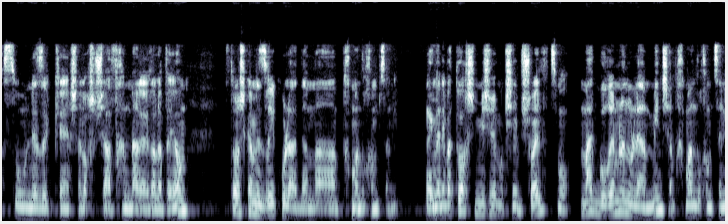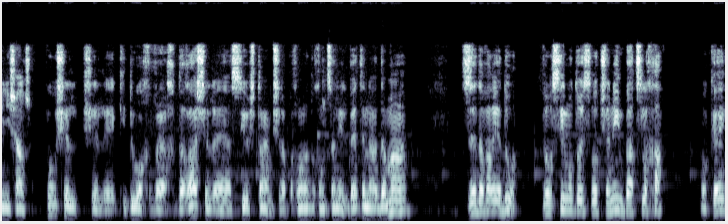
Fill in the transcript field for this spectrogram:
עשו נזק אה, שאני לא חושב שאף אחד מערער עליו היום, אתה רואה שגם הזריקו לאדמה פחמן דו חמצני. רגע. ואני בטוח שמי שמקשיב שואל את עצמו, מה גורם לנו להאמין שהפחמן דו חמצני נשאר שם? הסיפור של, של קידוח והחדרה של ה-CO2, של הפחמן הדו-חמצני לבטן האדמה, זה דבר ידוע, ועושים אותו עשרות שנים בהצלחה, אוקיי?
